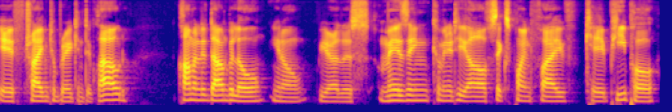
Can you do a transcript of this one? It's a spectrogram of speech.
if trying to break into cloud. Comment it down below. You know, we are this amazing community of 6.5k people,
